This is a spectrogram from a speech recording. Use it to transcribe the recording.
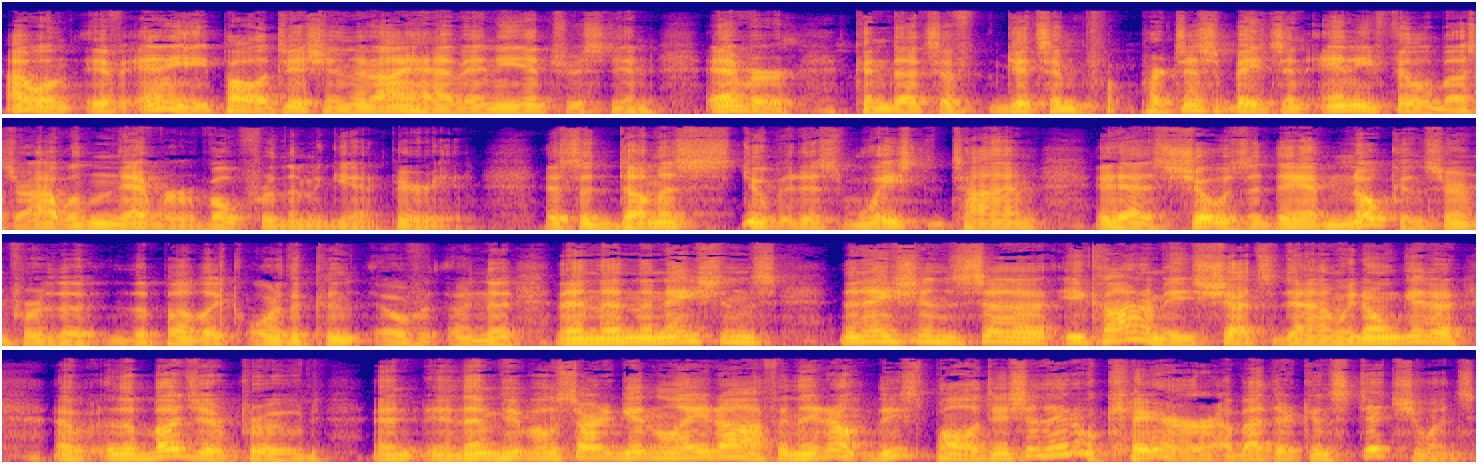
I will, if any politician that I have any interest in ever conducts a, gets in, participates in any filibuster, I will never vote for them again. Period. It's the dumbest, stupidest waste of time. It has shows that they have no concern for the, the public or the, and the then then the nation's the nation's uh, economy shuts down. We don't get a, a the budget approved, and, and, then people start getting laid off. And they don't. These politicians they don't care about their constituents.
